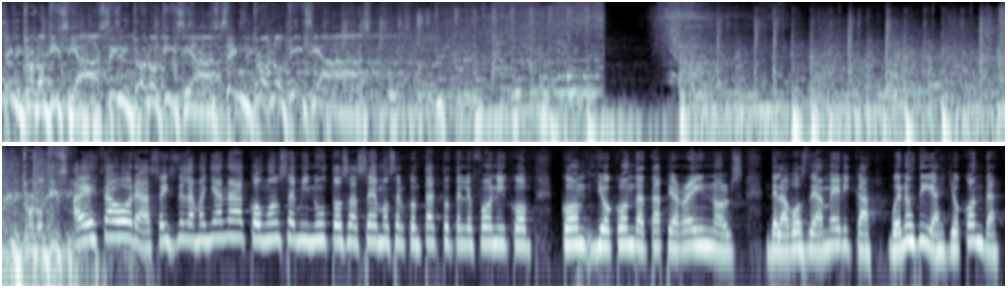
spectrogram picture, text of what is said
Centro Noticias, Centro Noticias, Centro Noticias. A esta hora, 6 de la mañana, con 11 minutos, hacemos el contacto telefónico con Yoconda Tapia Reynolds de La Voz de América. Buenos días, Yoconda.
